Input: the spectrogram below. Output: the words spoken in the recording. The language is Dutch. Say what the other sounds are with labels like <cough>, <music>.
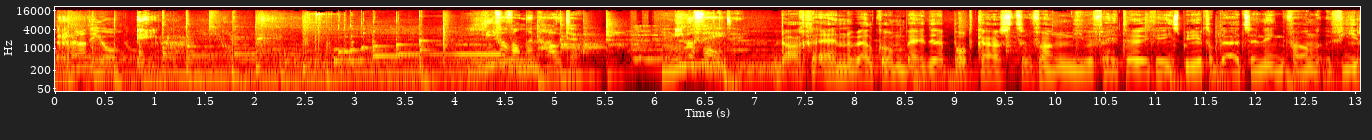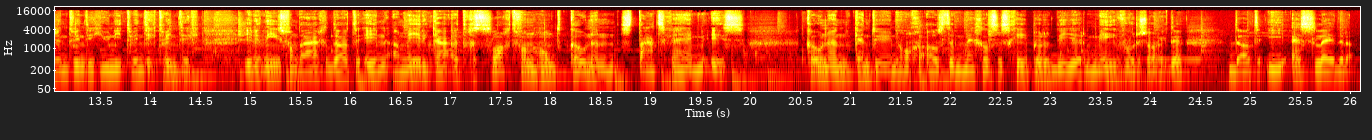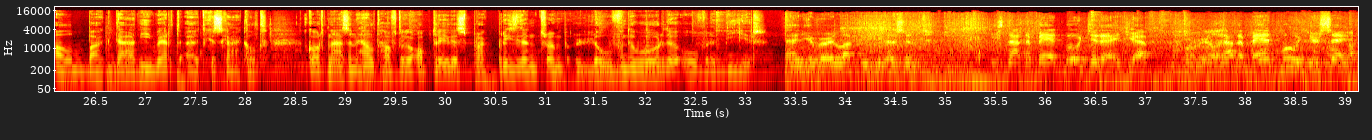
Radio 1. Lieve Wandenhouten. Nieuwe feiten. Dag en welkom bij de podcast van Nieuwe Feiten, geïnspireerd op de uitzending van 24 juni 2020. In het nieuws vandaag dat in Amerika het geslacht van hond Conan staatsgeheim is. Conan kent u nog als de Mechelse scheper die er mee voor zorgde dat IS-leider al-Baghdadi werd uitgeschakeld. Kort na zijn heldhaftige optreden sprak president Trump lovende woorden over het dier. He's not in a bad mood today, Jeff. Not in a bad mood. You're safe.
